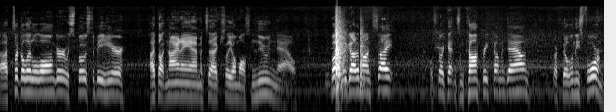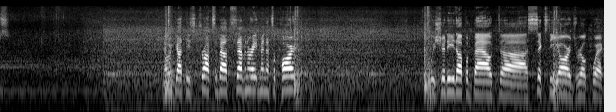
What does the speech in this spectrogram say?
Uh, took a little longer. It was supposed to be here. I thought 9 a.m. It's actually almost noon now. But we got them on site. We'll start getting some concrete coming down. Start filling these forms. Now we've got these trucks about seven or eight minutes apart. We should eat up about uh, 60 yards real quick.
